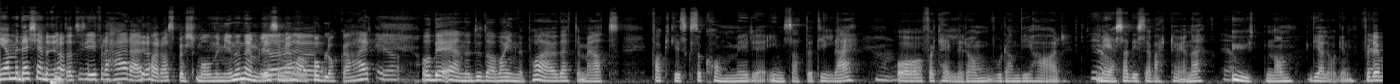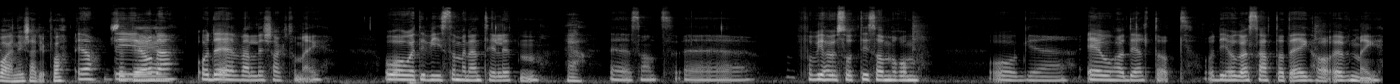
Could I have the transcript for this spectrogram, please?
ja, men det er kjempefint at du sier, for det her er et par av spørsmålene mine nemlig, som jeg har på blokka her. Og det ene du da var inne på, er jo dette med at faktisk så kommer innsatte til deg mm. og forteller om hvordan de har med seg disse verktøyene utenom dialogen. For det var jeg nysgjerrig på. Ja, de det, gjør det. Og det er veldig kjekt for meg. Og at de viser meg den tilliten. Ja. Eh, sant? Eh, for vi har jo sittet i samme rom, og jeg jeg har deltatt. Og de òg har sett at jeg har øvd meg.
